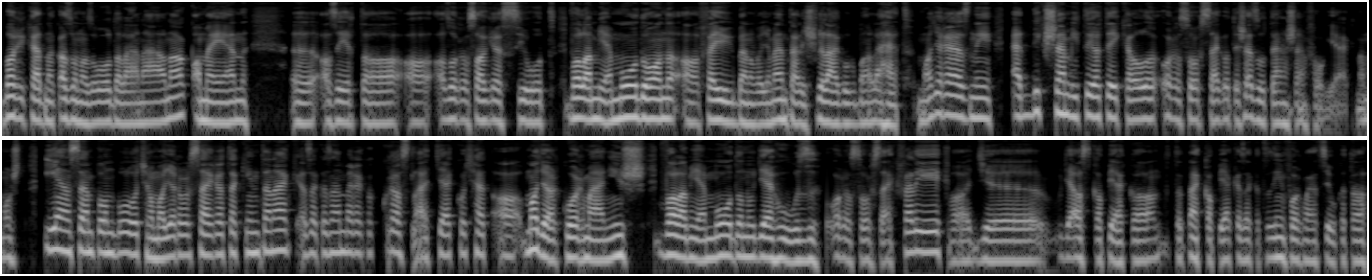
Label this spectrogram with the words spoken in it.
barikádnak azon az oldalán állnak, amelyen azért a, a, az orosz agressziót valamilyen módon a fejükben vagy a mentális világukban lehet magyarázni. Eddig sem ítélték el Oroszországot, és ezután sem fogják. Na most ilyen szempontból, hogyha Magyarországra tekintenek ezek az emberek, akkor azt látják, hogy hát a magyar kormány is valamilyen módon ugye húz Oroszország felé, vagy ugye azt kapják, a, tehát megkapják ezeket az információkat a,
